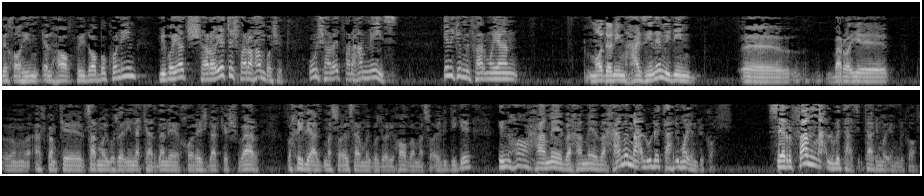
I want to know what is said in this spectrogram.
بخواهیم الحاق پیدا بکنیم میباید شرایطش فراهم باشه. اون شرایط فراهم نیست. اینی که میفرمایند ما داریم هزینه میدیم برای از که سرمایه گذاری نکردن خارج در کشور و خیلی از مسائل سرمایه گذاری ها و مسائل دیگه اینها همه و همه و همه معلول تحریم های امریکاست. صرفا معلول تحریم های امریکاست.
